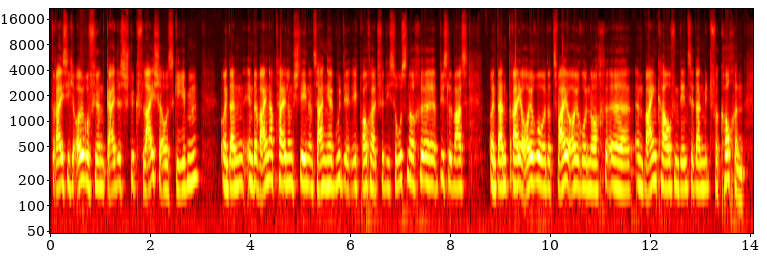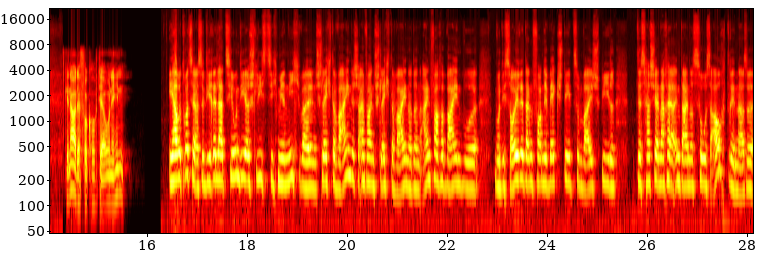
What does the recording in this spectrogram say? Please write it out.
30 Euro für ein geiles Stück Fleisch ausgeben und dann in der Weinabteilung stehen und sagen, ja gut, ich brauche halt für die Soße noch äh, ein bisschen was und dann drei Euro oder zwei Euro noch äh, einen Wein kaufen, den sie dann mit verkochen. Genau, der verkocht ja ohnehin. Ja, aber trotzdem, also die Relation, die erschließt sich mir nicht, weil ein schlechter Wein ist einfach ein schlechter Wein oder ein einfacher Wein, wo, wo die Säure dann vorne wegsteht zum Beispiel das hast du ja nachher in deiner Soße auch drin. Also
